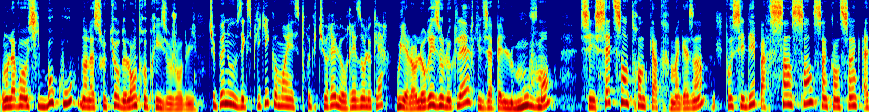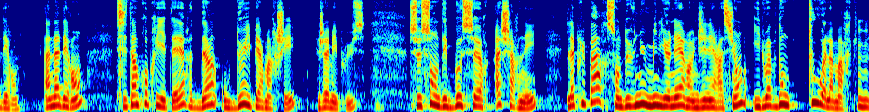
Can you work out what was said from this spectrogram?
on la voit aussi beaucoup dans la structure de l'entreprise aujourd'hui. Tu peux nous expliquer comment est structuré le réseau Leclerc? Oui, alors le réseau Leclerc, qu'ils appellent le mouvement, c'est 734 magasins possédés par 555 adhérents. Un adhérent, c'est un propriétaire d'un ou deux hypermarchés, jamais plus. Ce sont des bosseurs acharnés. La plupart sont devenus millionnaires en une génération. Ils doivent donc tout à la marque. Mhm.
